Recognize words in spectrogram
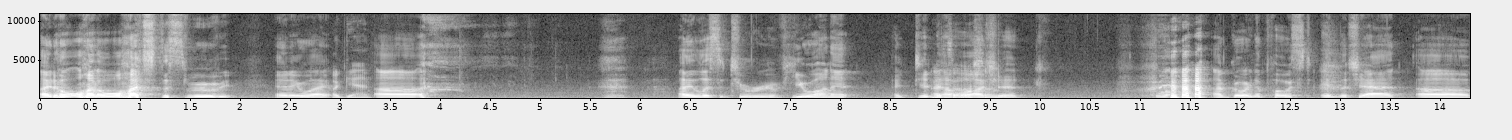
I don't want to watch this movie. Anyway, Again. uh, I listened to a review on it. I did That's not watch awesome. it. I'm going to post in the chat uh,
